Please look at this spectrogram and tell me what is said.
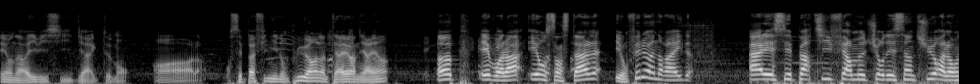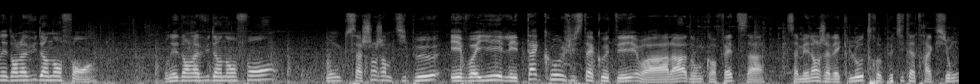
et on arrive ici directement. Voilà. C'est pas fini non plus, hein, l'intérieur ni rien. Hop, et voilà, et on s'installe et on fait le on-ride. Allez, c'est parti, fermeture des ceintures. Alors on est dans la vue d'un enfant. Hein. On est dans la vue d'un enfant. Donc ça change un petit peu Et voyez les tacos juste à côté Voilà donc en fait ça, ça mélange avec l'autre petite attraction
